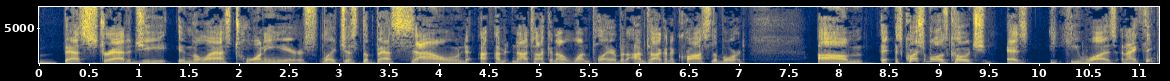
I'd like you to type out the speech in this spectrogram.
best strategy in the last 20 years, like just the best sound, I, I'm not talking on one player, but I'm talking across the board. Um, as questionable as coach as he was, and I think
